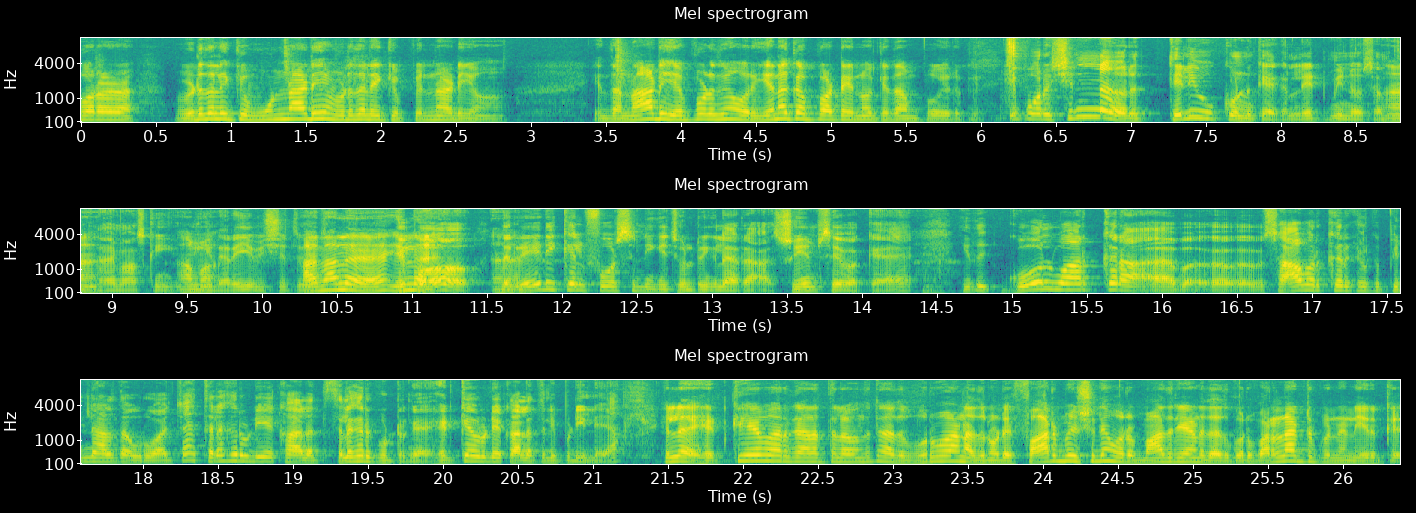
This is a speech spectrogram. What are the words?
போற விடுதலைக்கு முன்னாடியும் விடுதலைக்கு பின்னாடியும் இந்த நாடு எப்பொழுதும் ஒரு இணக்கப்பாட்டை நோக்கி தான் போயிருக்கு. இப்போ ஒரு சின்ன ஒரு தெளிவுக்கு ஒன்று கேட்குறேன். Let me know something I am asking நீங்க நிறைய விஷயத்தை அதனால இப்போ இந்த ரேடிக்கல் ஃபோர்ஸ் நீங்க சொல்றீங்களா ரா- சுயம் சேவக்க இது கோல்வார்க்கர் ஆ, சாவர்கர்களுக்கு பின்னால் தான் உருவாச்சா? திலகருடைய காலத்து திலகருக்கு விட்டுருங்க ஹெட்கேவருடைய காலத்தில் இப்படி இல்லையா? இல்ல ஹெட்கேவார் காலத்துல வந்துட்டு அது உருவான அதனுடைய ஃபார்மேஷனே ஒரு மாதிரியானது. அதுக்கு ஒரு வரலாற்று பின்னணி இருக்கு.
